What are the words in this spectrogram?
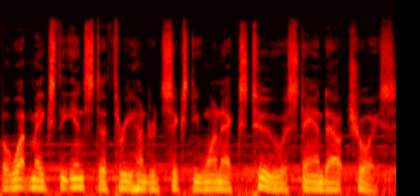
But what makes the Insta360 ONE X2 a standout choice?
